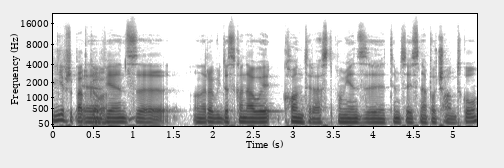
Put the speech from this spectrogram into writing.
Nieprzypadkowo. E, więc e, on robi doskonały kontrast pomiędzy tym, co jest na początku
